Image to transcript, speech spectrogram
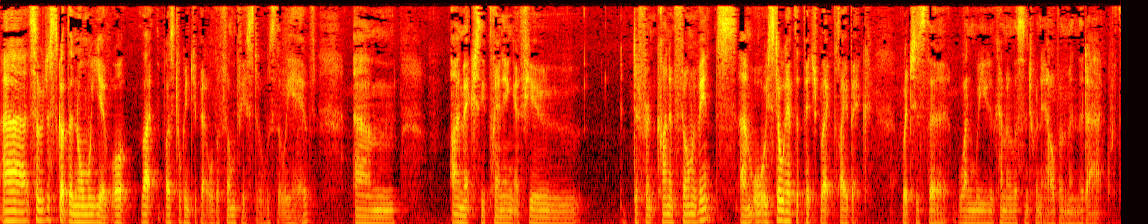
Uh, so we've just got the normal year, or like I was talking to you about all the film festivals that we have. Um, I'm actually planning a few different kind of film events. Um, we still have the Pitch Black playback, which is the one where you come and listen to an album in the dark with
